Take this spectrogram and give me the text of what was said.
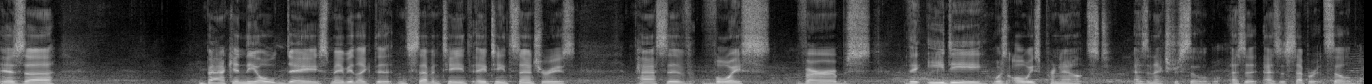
Is uh, back in the old days, maybe like the 17th, 18th centuries, passive voice verbs, the ed was always pronounced as an extra syllable, as a as a separate syllable.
